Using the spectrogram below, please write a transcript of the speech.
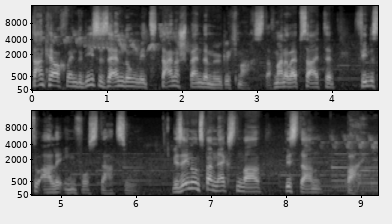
Danke auch, wenn du diese Sendung mit deiner Spende möglich machst. Auf meiner Webseite findest du alle Infos dazu. Wir sehen uns beim nächsten Mal. Bis dann. Bye.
